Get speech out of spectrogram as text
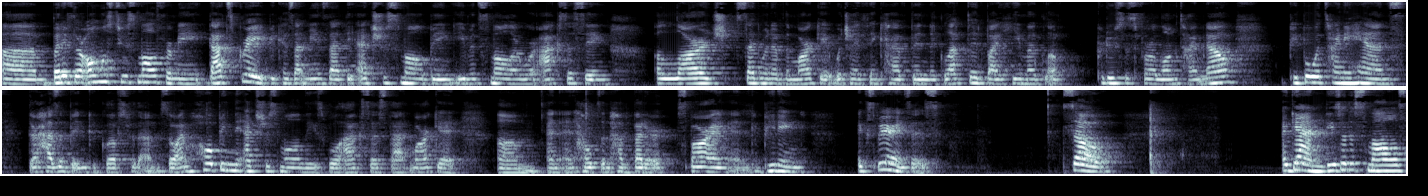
Um, but if they're almost too small for me, that's great because that means that the extra small being even smaller, we're accessing a large segment of the market, which I think have been neglected by HEMA glove producers for a long time now. People with tiny hands there hasn't been good gloves for them. So I'm hoping the extra small in these will access that market um, and, and help them have better sparring and competing experiences. So again, these are the smalls,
